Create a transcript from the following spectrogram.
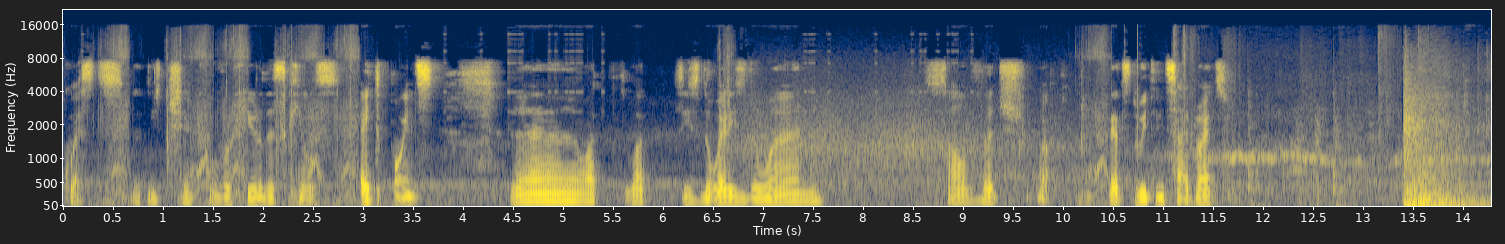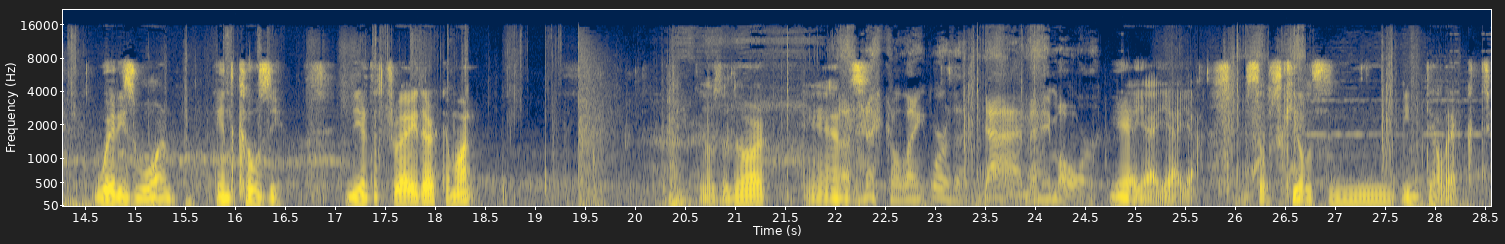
Quests. Let me check over here the skills. Eight points. Uh, what what is the where is the one? Salvage. Well, let's do it inside, right? where is warm and cozy. Near the trader, come on. Close the door and a nickel ain't worth a dime anymore. Yeah, yeah, yeah, yeah. So skills, mm, intellect.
